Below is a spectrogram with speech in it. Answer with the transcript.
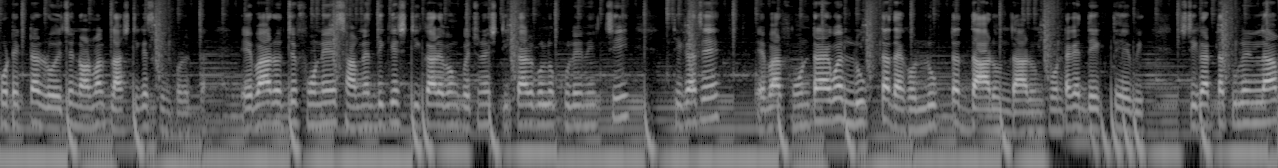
প্রোটেক্টার রয়েছে নর্মাল প্লাস্টিকের স্ক্রিন প্রোটেক্টার এবার হচ্ছে ফোনের সামনের দিকে স্টিকার এবং পেছনের স্টিকারগুলো খুলে নিচ্ছি, ঠিক আছে? এবার ফোনটা একবার লুকটা দেখো লুকটা দারুণ দারুণ। ফোনটাকে দেখতে হেভি স্টিকারটা তুলে নিলাম।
